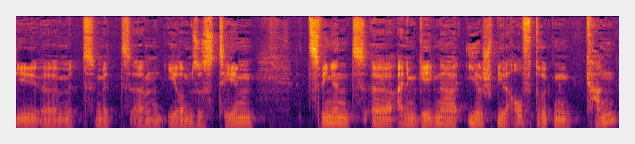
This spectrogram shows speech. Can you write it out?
die äh, mit, mit ähm, ihrem System zwingend äh, einem Gegner ihr Spiel aufdrücken kann.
